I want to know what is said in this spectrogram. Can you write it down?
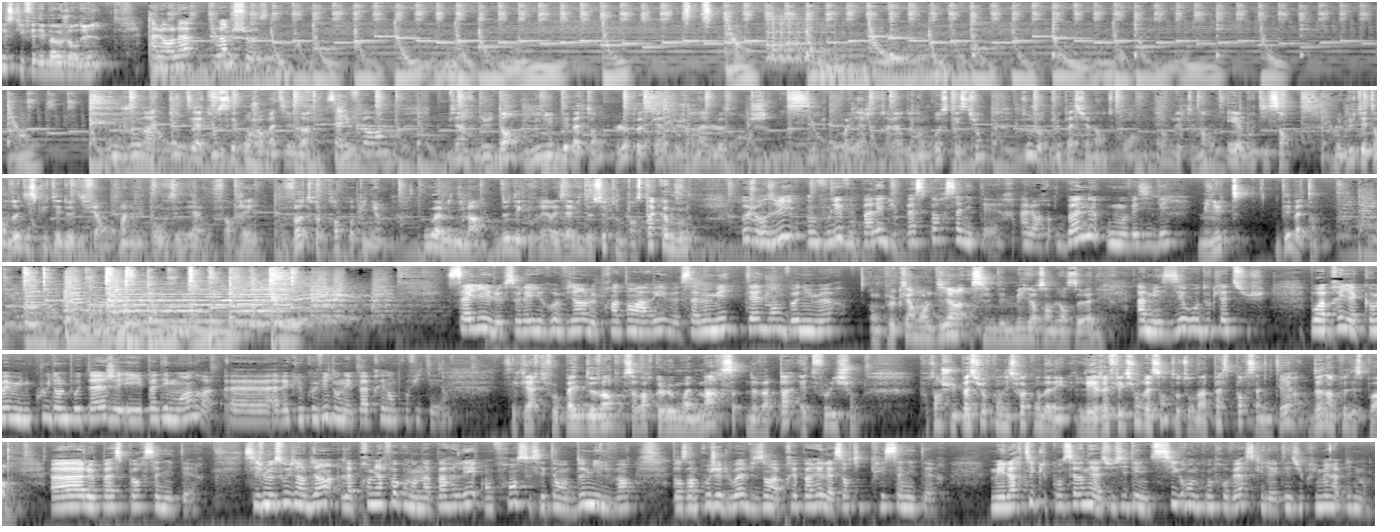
Qu'est-ce qui fait débat aujourd'hui Alors là, plein de choses. Bonjour à toutes et à tous et bonjour Mathilde. Salut Florent. Bienvenue dans Minute Débattons, le podcast du journal Le Dranche. On voyage à travers de nombreuses questions toujours plus passionnantes pour en comprendre les tenants et aboutissants. Le but étant de discuter de différents points de vue pour vous aider à vous forger votre propre opinion, ou à minima, de découvrir les avis de ceux qui ne pensent pas comme vous. Aujourd'hui, on voulait vous parler du passeport sanitaire. Alors, bonne ou mauvaise idée? Minute Débattons. Ça y est, le soleil revient, le printemps arrive, ça me met tellement de bonne humeur. On peut clairement le dire, c'est une des meilleures ambiances de l'année. Ah mais zéro doute là-dessus. Bon après, il y a quand même une couille dans le potage et pas des moindres. Euh, avec le Covid, on n'est pas prêt d'en profiter. hein. C'est clair qu'il faut pas être devin pour savoir que le mois de mars ne va pas être folichon. Pourtant, je suis pas sûr qu'on y soit condamné. Les réflexions récentes autour d'un passeport sanitaire donnent un peu d'espoir. Ah, le passeport sanitaire. Si je me souviens bien, la première fois qu'on en a parlé en France, c'était en 2020, dans un projet de loi visant à préparer la sortie de crise sanitaire. Mais l'article concerné a suscité une si grande controverse qu'il a été supprimé rapidement.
